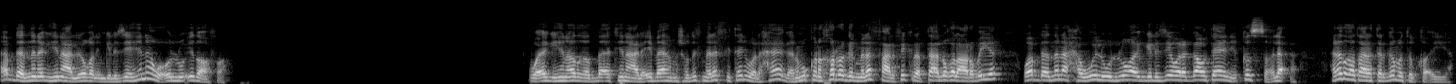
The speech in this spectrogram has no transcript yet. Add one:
هبدأ إن أنا أجي هنا على اللغة الإنجليزية هنا وأقول له إضافة. وأجي هنا أضغط بقى هنا على إيه بقى؟ مش هضيف ملف تاني ولا حاجة. أنا ممكن أخرج الملف على فكره بتاع اللغة العربية وأبدأ إن أنا أحوله للغة الإنجليزية وأرجعه تاني. قصة. لأ. هنضغط على ترجمه تلقائية.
